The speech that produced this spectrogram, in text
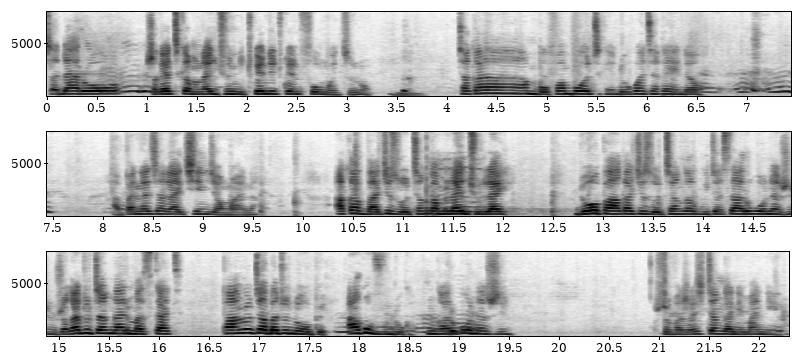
zvadaro zvakaitika muna juni 2024 mwedzi uno. Takambofambawo tikaendawo kwatakaendawo. Hapana chakachinja mwana. Akabva achizotanga muna july ndo paakachizotanga kuita seari kuona zvinhu. Zvakatotanga ari masikati. Paanoti abatwa nehope akuvhunduka kunge ari kuona zvinhu. Zvobva zvachitanga nemanheru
